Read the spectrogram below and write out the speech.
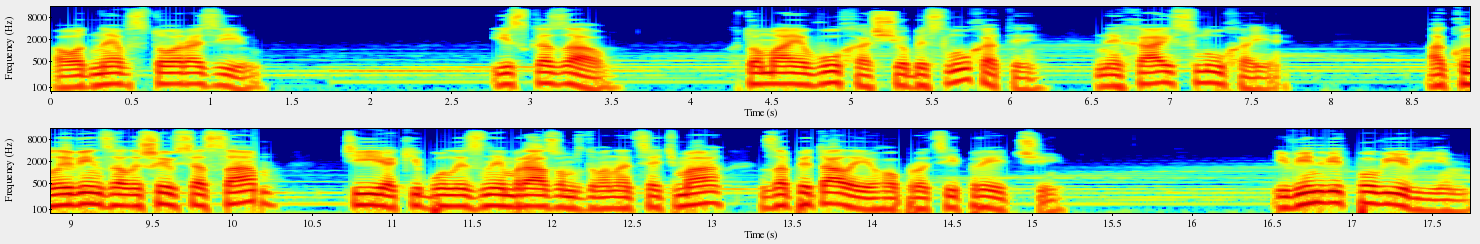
а одне в сто разів. І сказав Хто має вуха, щоби слухати, нехай слухає. А коли він залишився сам, ті, які були з ним разом з дванадцятьма, запитали його про ці притчі. І він відповів їм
